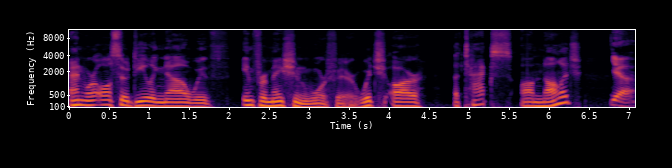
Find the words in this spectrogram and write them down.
And we're also dealing now with information warfare, which are attacks on knowledge. Yeah.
